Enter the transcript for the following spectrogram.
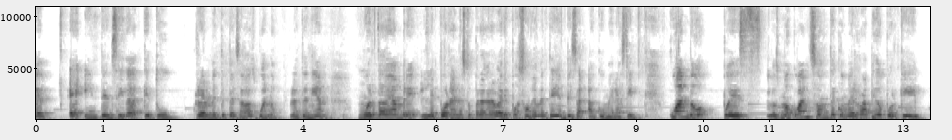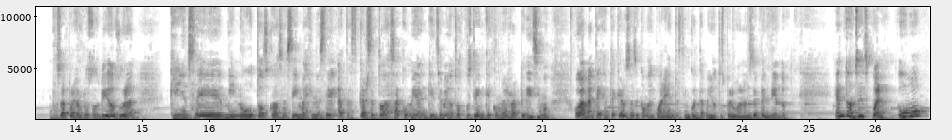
eh, e intensidad que tú realmente pensabas, bueno, la tenían muerta de hambre, le ponen esto para grabar y pues obviamente ella empieza a comer así. Cuando pues los mukbangs son de comer rápido porque, o sea, por ejemplo sus videos duran 15 minutos, cosas así. Imagínense atascarse toda esa comida en 15 minutos, pues tienen que comer rapidísimo. Obviamente hay gente que los hace como de 40, 50 minutos, pero bueno, es dependiendo. Entonces, bueno, hubo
